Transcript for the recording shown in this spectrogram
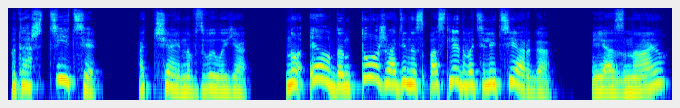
«Подождите!» — отчаянно взвыла я. «Но Элден тоже один из последователей Терга!» «Я знаю»,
